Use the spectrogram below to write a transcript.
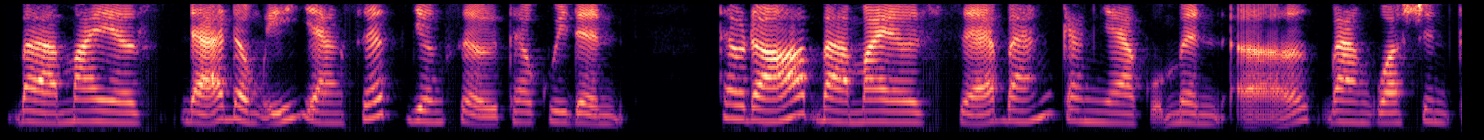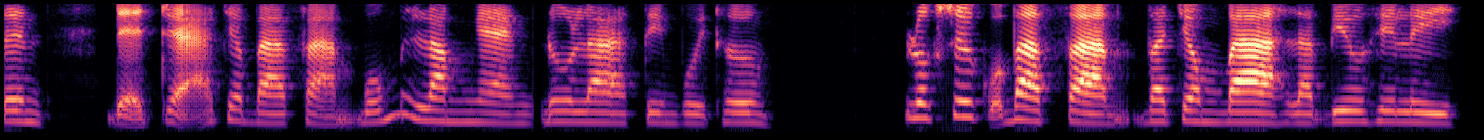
bà Myers đã đồng ý dàn xếp dân sự theo quy định. Theo đó, bà Myers sẽ bán căn nhà của mình ở bang Washington để trả cho bà Phạm 45.000 đô la tiền bồi thường. Luật sư của bà Phạm và chồng bà là Bill Healy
